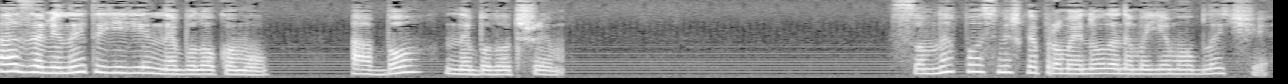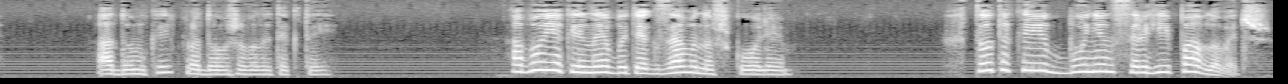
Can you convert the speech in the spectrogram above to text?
а замінити її не було кому або не було чим. Сумна посмішка промайнула на моєму обличчі, а думки продовжували текти. Або який-небудь екзамен у школі. Хто такий Бунін Сергій Павлович?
